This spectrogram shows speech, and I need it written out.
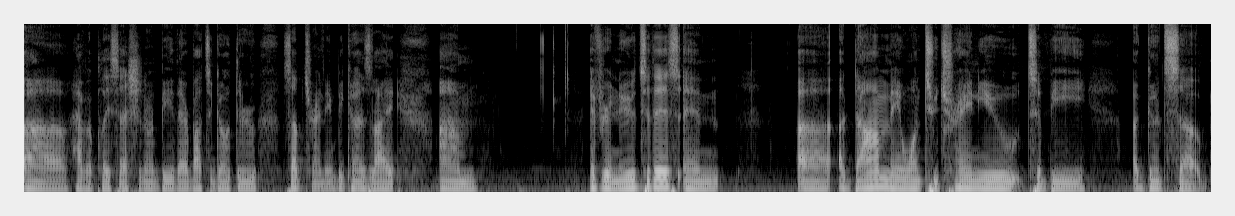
uh, have a play session or B they're about to go through sub training because like um, if you're new to this and uh, a dom may want to train you to be a good sub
